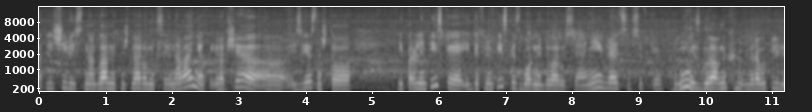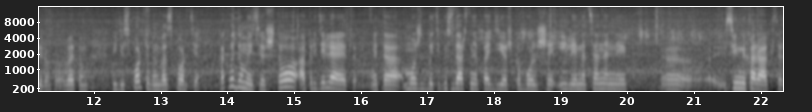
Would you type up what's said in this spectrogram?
отличились на главных международных соревнованиях. И вообще известно, что и паралимпийская, и дефлимпийская сборная Беларуси, они являются все-таки одними из главных мировых лидеров в этом виде спорта, в инваспорте. Как вы думаете, что определяет это, может быть, государственная поддержка больше или национальный э, сильный характер,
